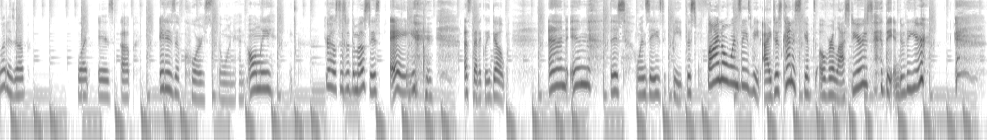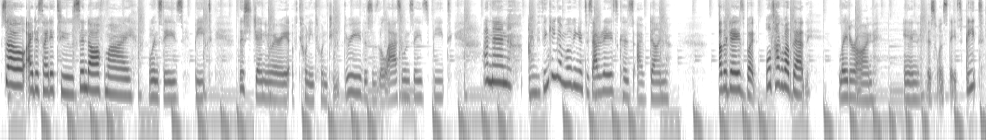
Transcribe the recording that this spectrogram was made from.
What is up? What is up? It is, of course, the one and only your hostess with the mostest, A, aesthetically dope. And in this Wednesday's beat, this final Wednesday's beat, I just kind of skipped over last year's at the end of the year. So I decided to send off my Wednesday's beat this January of 2023. This is the last Wednesday's beat. And then I'm thinking of moving into Saturdays because I've done other days, but we'll talk about that later on in this Wednesday's beat.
